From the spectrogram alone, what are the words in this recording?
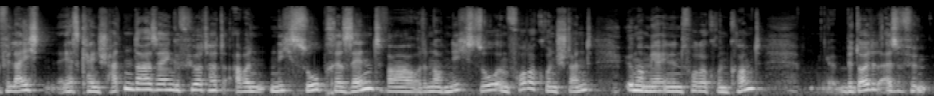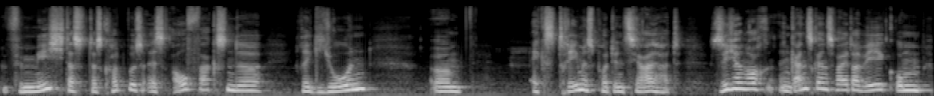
vielleicht jetzt kein Schattendasein geführt hat, aber nicht so präsent war oder noch nicht so im Vordergrund stand, immer mehr in den Vordergrund kommt. Bedeutet also für, für mich, dass das Cottbus als aufwachsende Region ähm, extremes Potenzial hat. Sicher noch ein ganz, ganz weiter Weg, um,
